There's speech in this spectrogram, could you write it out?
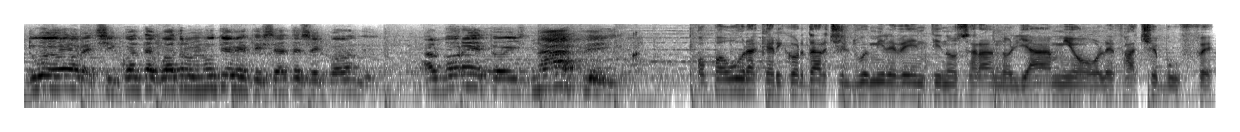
2 ore, 54 minuti e 27 secondi. Alboreto is nothing. Ho paura che a ricordarci il 2020 non saranno gli Amio o le facce buffe.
